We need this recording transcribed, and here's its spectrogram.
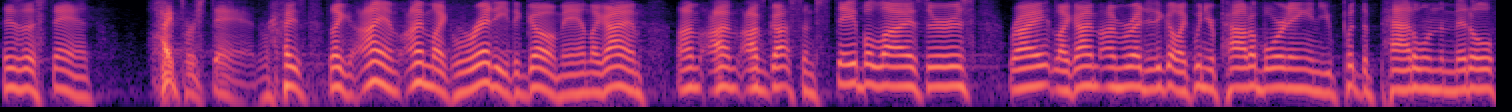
Here's a stand hyper stand, right? Like I am, I'm like ready to go, man. Like I am, I'm, I'm, I've got some stabilizers, right? Like I'm, I'm ready to go. Like when you're paddleboarding and you put the paddle in the middle,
